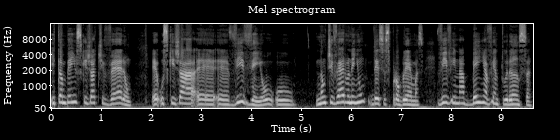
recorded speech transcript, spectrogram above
E também os que já tiveram, é, os que já é, é, vivem ou, ou não tiveram nenhum desses problemas, vivem na bem-aventurança,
